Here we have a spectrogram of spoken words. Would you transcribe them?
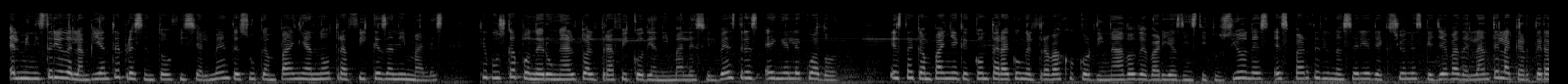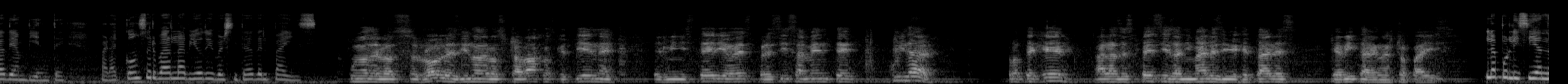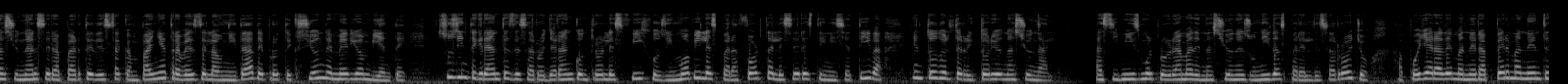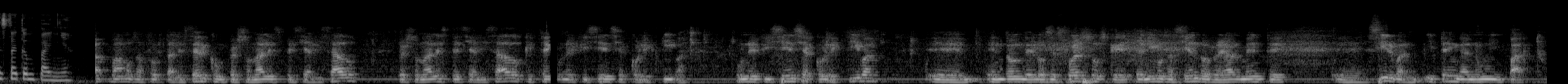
El Ministerio del Ambiente presentó oficialmente su campaña No trafiques animales, que busca poner un alto al tráfico de animales silvestres en el Ecuador. Esta campaña, que contará con el trabajo coordinado de varias instituciones, es parte de una serie de acciones que lleva adelante la cartera de ambiente para conservar la biodiversidad del país. Uno de los roles y uno de los trabajos que tiene el ministerio es precisamente cuidar proteger a las especies animales y vegetales que habitan en nuestro país. La Policía Nacional será parte de esta campaña a través de la Unidad de Protección de Medio Ambiente. Sus integrantes desarrollarán controles fijos y móviles para fortalecer esta iniciativa en todo el territorio nacional. Asimismo, el Programa de Naciones Unidas para el Desarrollo apoyará de manera permanente esta campaña. Vamos a fortalecer con personal especializado, personal especializado que tenga una eficiencia colectiva, una eficiencia colectiva eh, en donde los esfuerzos que venimos haciendo realmente eh, sirvan y tengan un impacto.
